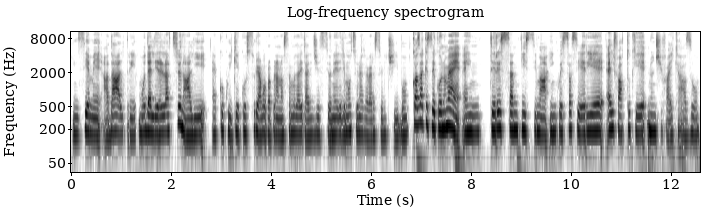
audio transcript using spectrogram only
insieme ad altri modelli relazionali, ecco qui che costruiamo proprio la nostra modalità di gestione delle emozioni attraverso il cibo. Cosa che secondo me è interessantissima in questa serie è il fatto che non ci fai caso.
